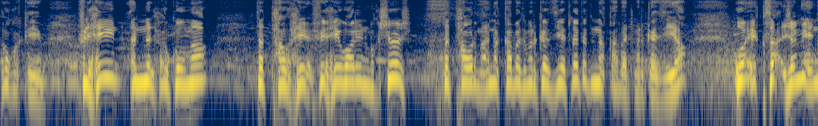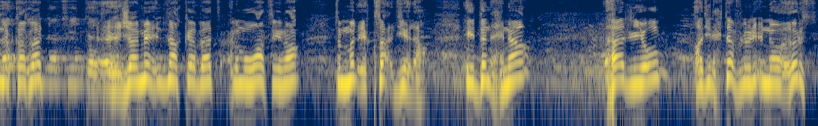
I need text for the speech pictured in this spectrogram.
حقوقهم. في الحين أن الحكومة تتحور في حوار مغشوش تتحاور مع نقابات مركزيه ثلاثة نقابات مركزية وإقصاء جميع النقابات جميع النقابات المواطنة تم الإقصاء ديالها. اذا حنا هذا اليوم غادي نحتفلوا لأنه عرس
